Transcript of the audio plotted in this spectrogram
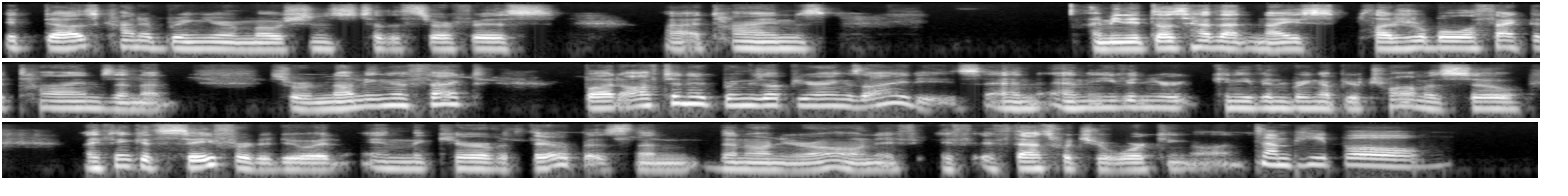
it does kind of bring your emotions to the surface uh, at times I mean, it does have that nice pleasurable effect at times and that sort of numbing effect, but often it brings up your anxieties and and even your can even bring up your traumas. So I think it's safer to do it in the care of a therapist than than on your own if if if that's what you're working on. Some people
